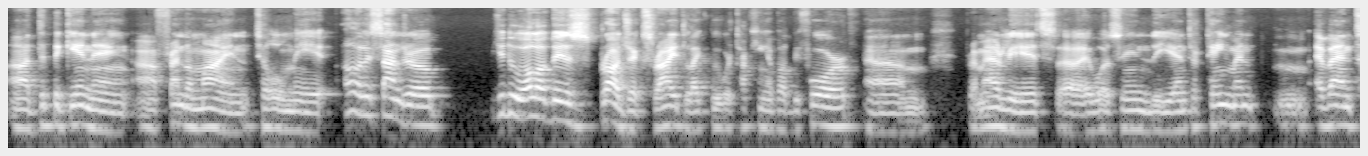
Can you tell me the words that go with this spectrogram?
uh, at the beginning, a friend of mine told me, "Oh, Alessandro, you do all of these projects, right? Like we were talking about before. Um, primarily, it's uh, it was in the entertainment um, event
